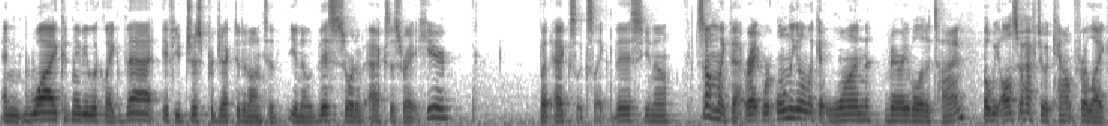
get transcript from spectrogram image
and y could maybe look like that if you just projected it onto, you know, this sort of axis right here, but x looks like this, you know, something like that, right? We're only going to look at one variable at a time, but we also have to account for like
